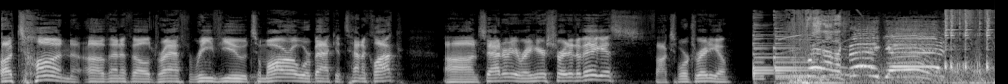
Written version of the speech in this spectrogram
A ton of NFL draft review tomorrow. We're back at 10 o'clock on Saturday, right here, straight out of Vegas, Fox Sports Radio. Straight out of Vegas!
